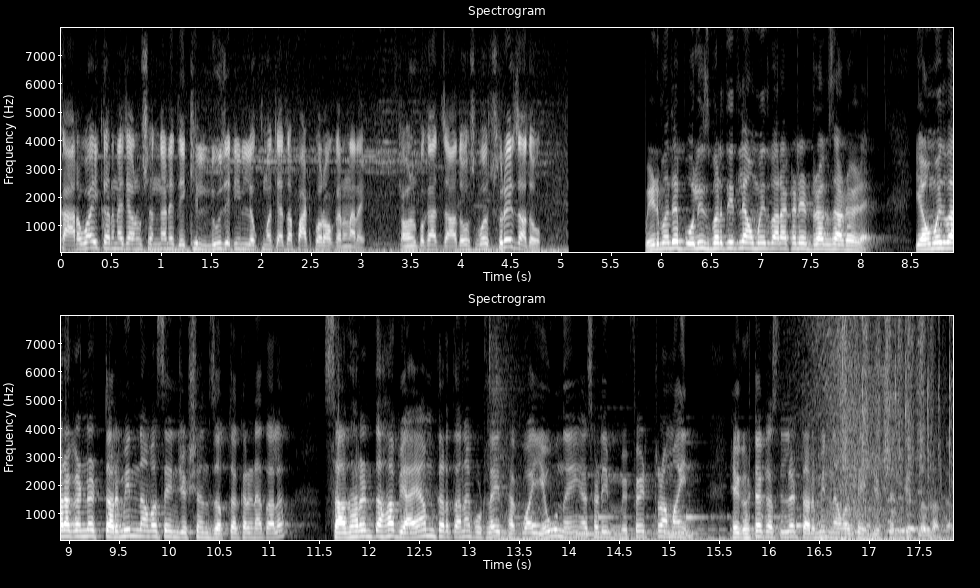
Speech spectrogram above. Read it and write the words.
कारवाई करण्याच्या अनुषंगाने देखील न्यूज एटीन लोकमत याचा पाठपुरावा करणार आहे. त्यामुळे बघा जाधव सोबत सुरेश जाधव. बीडमध्ये पोलीस भरतीतल्या उमेदवाराकडे ड्रग्ज आढळले. या उमेदवाराकडनं टर्मिन नावाचं इंजेक्शन जप्त करण्यात आलं. साधारणतः व्यायाम करताना कुठलाही थकवा येऊ नये यासाठी मिफेट्रामाइन हे घटक असलेलं टर्मिन नावाचं इंजेक्शन घेतलं जातं.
